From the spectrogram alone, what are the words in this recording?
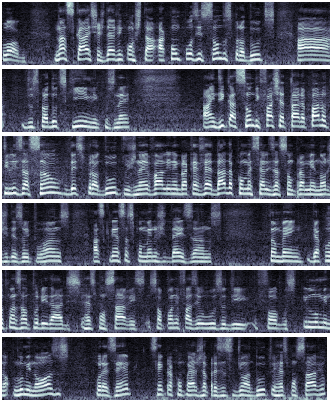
Logo, nas caixas devem constar a composição dos produtos, a, dos produtos químicos, né? a indicação de faixa etária para utilização desses produtos, né? Vale lembrar que é vedada a comercialização para menores de 18 anos, as crianças com menos de 10 anos também, de acordo com as autoridades responsáveis, só podem fazer o uso de fogos luminosos, por exemplo, sempre acompanhados da presença de um adulto responsável.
